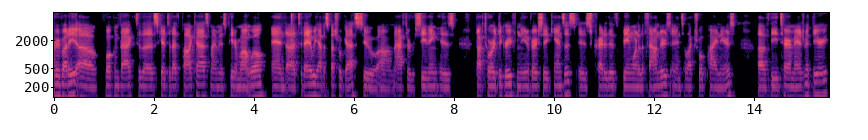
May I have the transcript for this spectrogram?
everybody. Uh, welcome back to the Scared to Death podcast. My name is Peter Montwill, and uh, today we have a special guest who, um, after receiving his doctorate degree from the University of Kansas, is credited with being one of the founders and intellectual pioneers of the terror management theory.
